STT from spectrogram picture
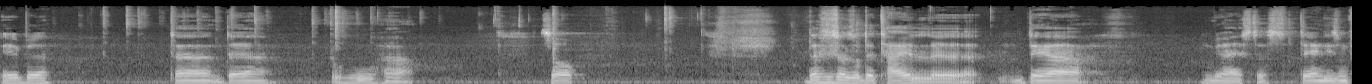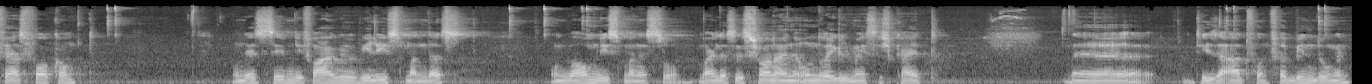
Ibtada'uha. So. Das ist also der Teil, äh, der wie heißt das, der in diesem Vers vorkommt. Und jetzt ist eben die Frage, wie liest man das und warum liest man es so? Weil das ist schon eine Unregelmäßigkeit, äh, diese Art von Verbindungen.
